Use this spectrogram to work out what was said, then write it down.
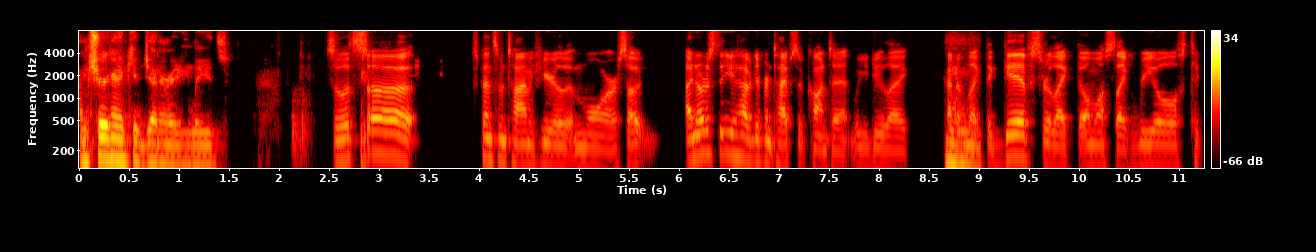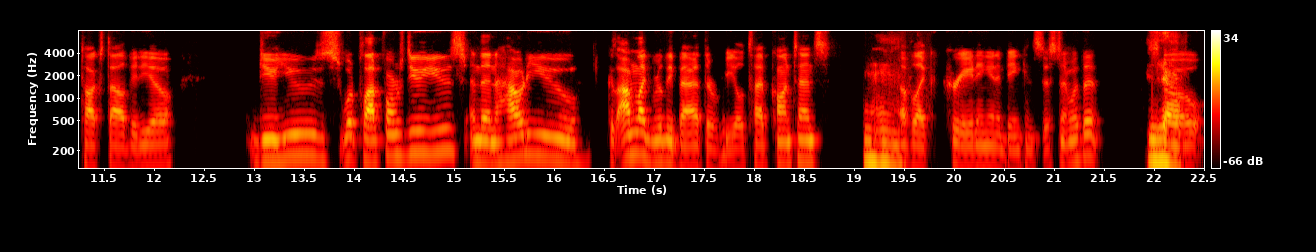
I'm sure you're gonna keep generating leads. So let's uh spend some time here a little bit more. So I noticed that you have different types of content where you do like kind mm-hmm. of like the gifs or like the almost like real TikTok style video. Do you use what platforms do you use? And then how do you because I'm like really bad at the real type content mm-hmm. of like creating it and being consistent with it. So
